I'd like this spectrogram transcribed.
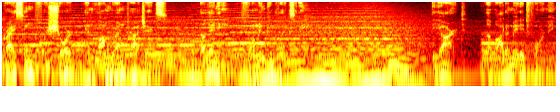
pricing for short and long-run projects of any forming complexity. The art of automated forming.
